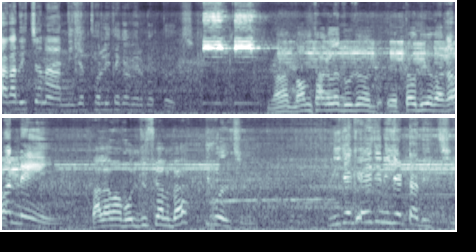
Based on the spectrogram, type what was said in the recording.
টাকা দিচ্ছে না নিজের থলি থেকে বের করতে হচ্ছে। না দম থাকলে দুজন এটাও দিয়ে দেখা। আমার নেই। তাহলে আমার বলছিস কেন বে? কি বলছি। নিজে খেয়েছি নিজেরটা দিচ্ছি।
